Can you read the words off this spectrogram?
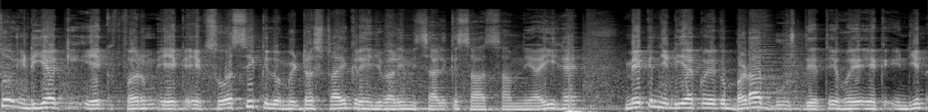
दोस्तों, इंडिया की एक फर्म, एक 180 किलोमीटर स्ट्राइक रेंज वाली मिसाइल के साथ सामने आई है। मेक इन इंडिया को एक बड़ा बूस्ट देते हुए एक इंडियन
